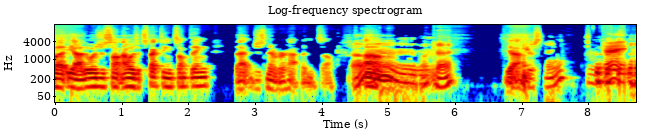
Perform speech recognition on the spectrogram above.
but yeah, there was just some. I was expecting something that just never happened. So Oh, Um, okay. yeah. Interesting. okay.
